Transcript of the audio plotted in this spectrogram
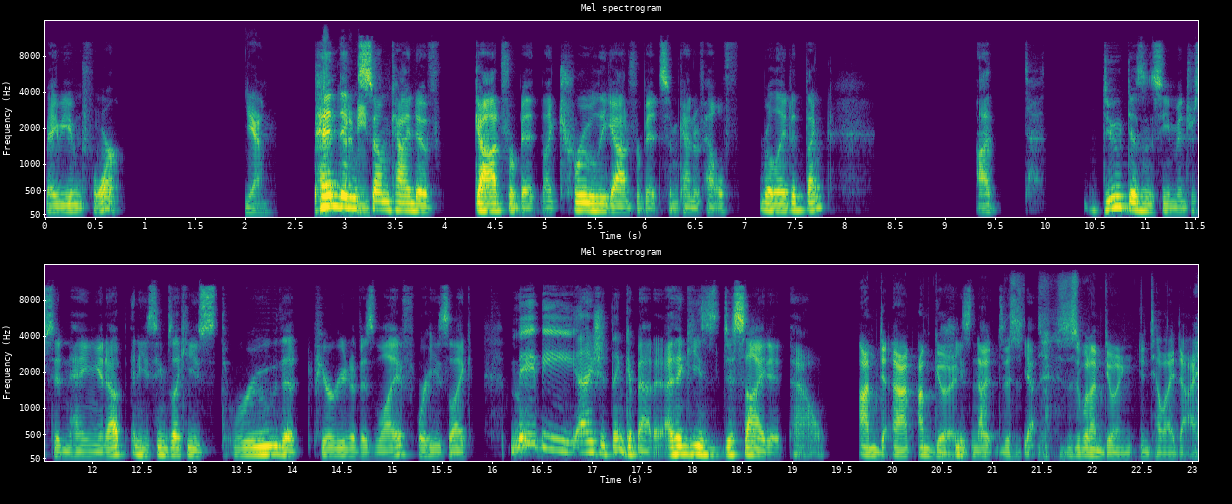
maybe even four. Yeah. pending mean- some kind of god forbid like truly god forbid some kind of health related thing i dude doesn't seem interested in hanging it up and he seems like he's through the period of his life where he's like maybe i should think about it i think he's decided now I'm I'm good. He's Uh, not, This is yeah. this is what I'm doing until I die.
